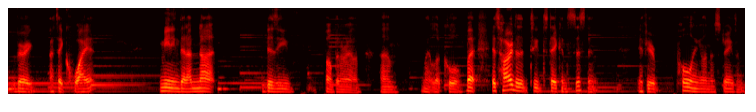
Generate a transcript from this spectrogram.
very I'd say quiet meaning that I'm not busy bumping around um, might look cool but it's hard to, to stay consistent if you're pulling on the strings and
